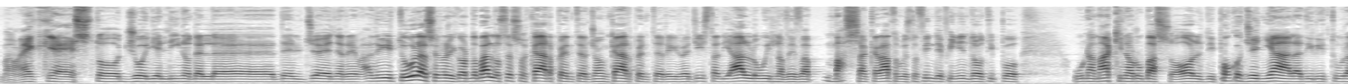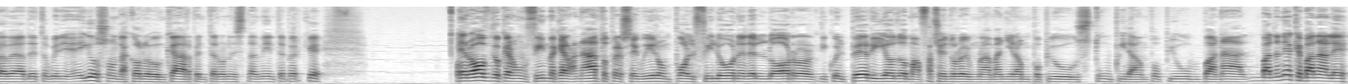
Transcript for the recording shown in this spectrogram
Ma non è che è sto gioiellino del, del, genere. Addirittura, se non ricordo male, lo stesso Carpenter, John Carpenter, il regista di Halloween, l'aveva massacrato questo film definendolo tipo una macchina ruba soldi, poco geniale addirittura aveva detto. Quindi io sono d'accordo con Carpenter, onestamente, perché era ovvio che era un film che era nato per seguire un po' il filone dell'horror di quel periodo, ma facendolo in una maniera un po' più stupida, un po' più banale, ban- neanche banale,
